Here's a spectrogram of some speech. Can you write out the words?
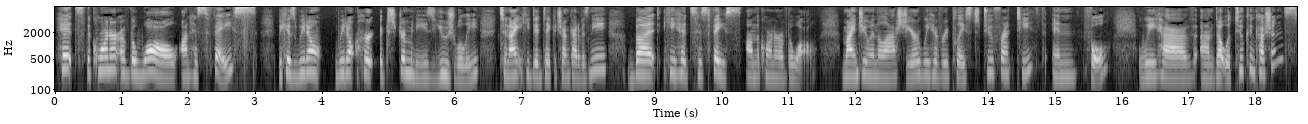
hits the corner of the wall on his face because we don't we don't hurt extremities usually. Tonight he did take a chunk out of his knee, but he hits his face on the corner of the wall. Mind you, in the last year, we have replaced two front teeth in full. We have um, dealt with two concussions,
